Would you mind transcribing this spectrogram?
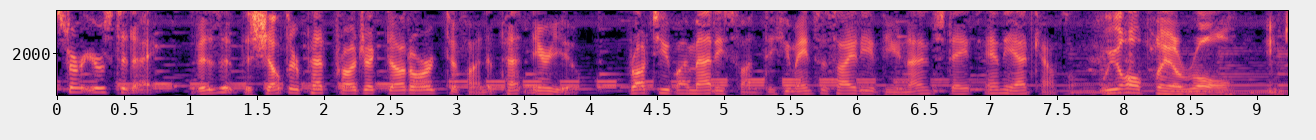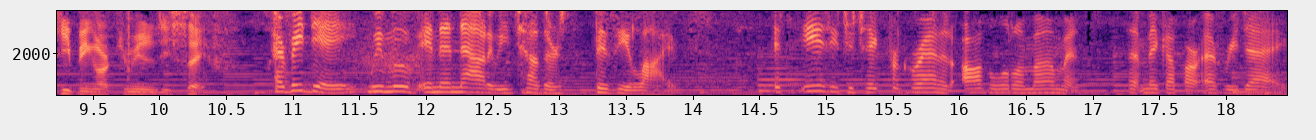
Start yours today. Visit theshelterpetproject.org to find a pet near you. Brought to you by Maddie's Fund, the Humane Society of the United States, and the Ad Council. We all play a role in keeping our community safe. Every day, we move in and out of each other's busy lives. It's easy to take for granted all the little moments that make up our everyday.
